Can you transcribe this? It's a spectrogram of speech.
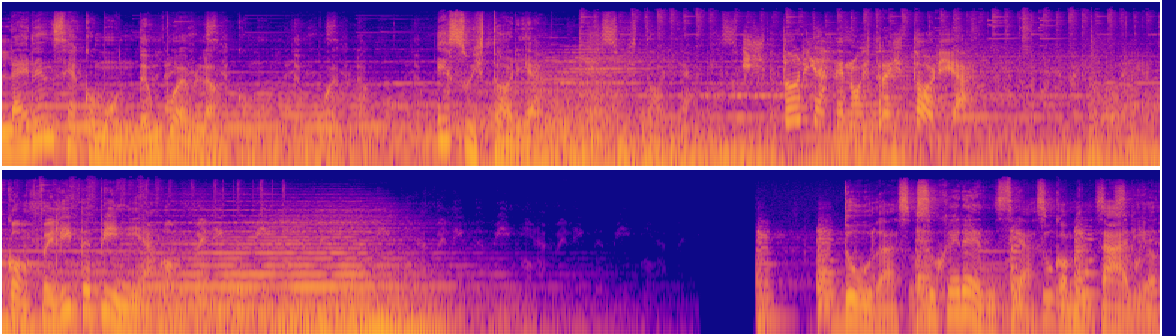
La herencia común de un pueblo, es su historia. Es su historia. Historias de nuestra historia. Con Felipe Piña. Con Felipe Dudas, sugerencias, comentarios.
